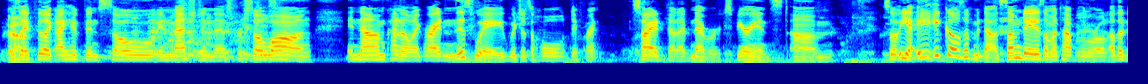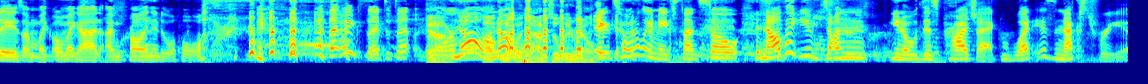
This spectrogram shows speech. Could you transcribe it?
because Yeah. I feel like I have been so enmeshed in this for so long, and now I'm kind of like riding this wave, which is a whole different side that I've never experienced. Um, so yeah, it, it goes up and down. Some days I'm on top of the world. Other days I'm like, oh my god, I'm crawling into a hole. Does that make sense? Is that Yeah. normal? No, oh, no. no, it's absolutely real. It totally makes sense. So now that you've done, you know, this project, what is next for you?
